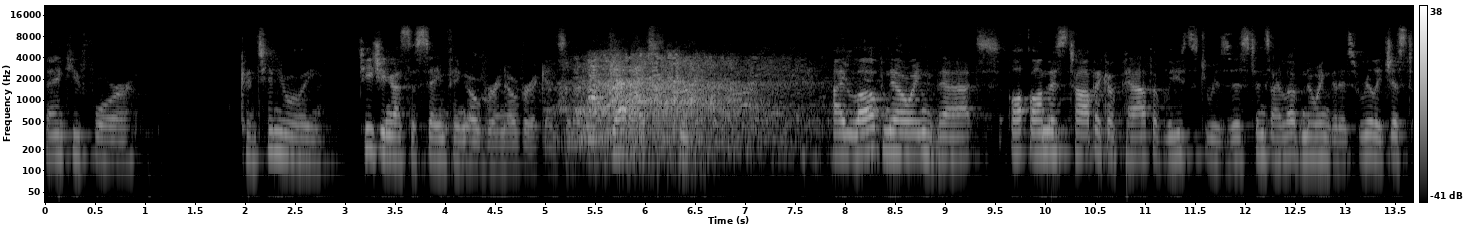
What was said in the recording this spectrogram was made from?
Thank you for continually teaching us the same thing over and over again so that we get it. I love knowing that on this topic of path of least resistance, I love knowing that it's really just,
